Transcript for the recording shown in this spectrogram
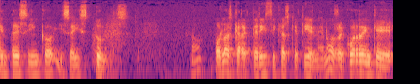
entre 5 y 6 túneles, por las características que tiene. ¿no? Recuerden que,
